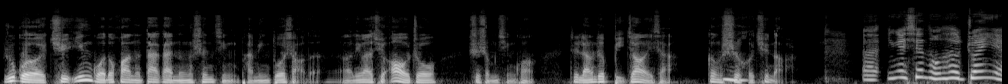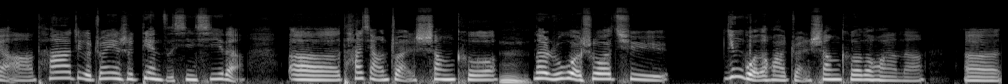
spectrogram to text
如果去英国的话呢，大概能申请排名多少的？啊，另外去澳洲是什么情况？这两者比较一下，更适合去哪儿？呃，应该先从他的专业啊，他这个专业是电子信息的，呃，他想转商科。嗯那如果说去英国的话，转商科的话呢，呃，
